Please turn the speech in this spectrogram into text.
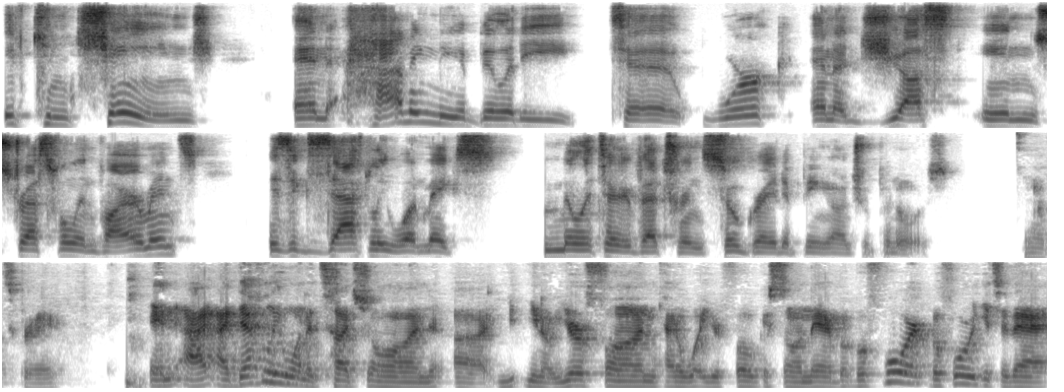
it can change. And having the ability to work and adjust in stressful environments is exactly what makes military veterans so great at being entrepreneurs. That's great. And I, I definitely want to touch on, uh, you, you, know, your fund, kind of what you're focused on there. But before before we get to that,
